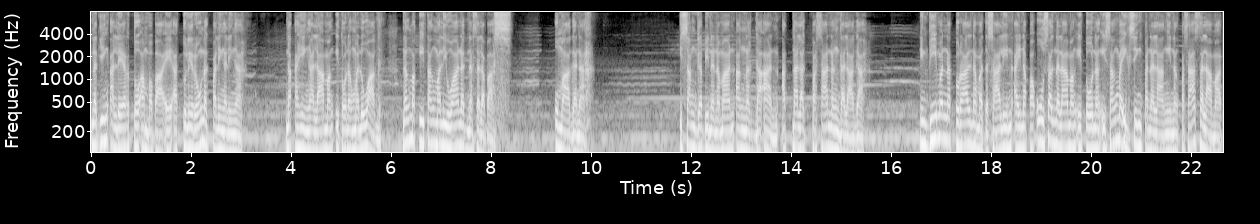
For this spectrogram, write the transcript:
Naging alerto ang babae at tulirong nagpalingalinga. Nakahinga lamang ito ng maluwag nang makitang maliwanag na sa labas. Umaga na. Isang gabi na naman ang nagdaan at nalagpasan ng dalaga. Hindi man natural na madasalin ay napausal na lamang ito ng isang maigsing panalangin ng pasasalamat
